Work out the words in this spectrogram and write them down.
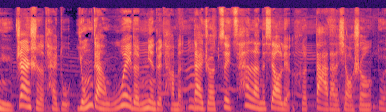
女战士的态度，勇敢无畏地面对他们，带着最灿烂的笑脸和大大的笑声。对，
